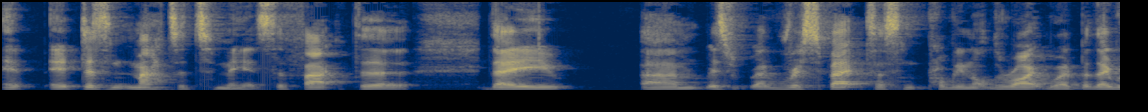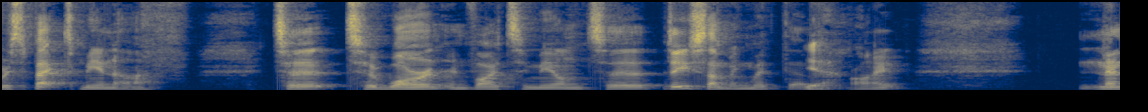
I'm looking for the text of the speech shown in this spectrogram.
it, it doesn't matter to me. It's the fact that they um, respect. That's probably not the right word, but they respect me enough to to warrant inviting me on to do something with them. Yeah. Right. Now,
